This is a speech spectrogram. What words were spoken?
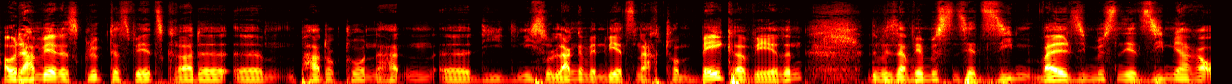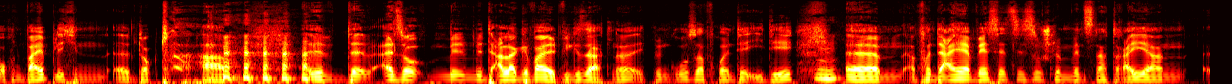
aber da haben wir ja das Glück, dass wir jetzt gerade ähm, ein paar Doktoren hatten, äh, die, die nicht so lange, wenn wir jetzt nach Tom Baker wären, wir sagen, wir müssten es jetzt sieben, weil sie müssen jetzt sieben Jahre auch einen weiblichen äh, Doktor haben. äh, also mit, mit, aller Gewalt, wie gesagt, ne? ich bin großer Freund der Idee. Mhm. Ähm, von daher wäre es jetzt nicht so schlimm, wenn es nach drei Jahren äh,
